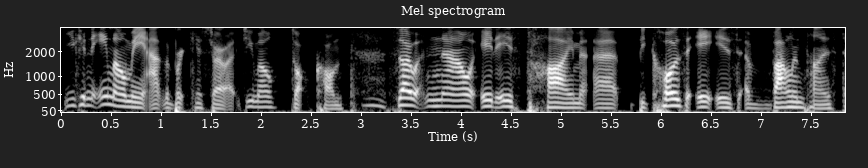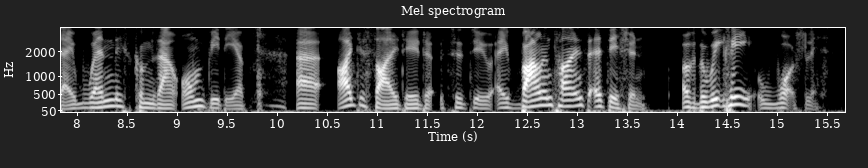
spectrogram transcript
you can email me at thebritkidsshow at gmail.com. So now it is time, uh, because it is Valentine's Day, when this comes out on video, uh, I decided to do a Valentine's edition of the weekly watch list.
